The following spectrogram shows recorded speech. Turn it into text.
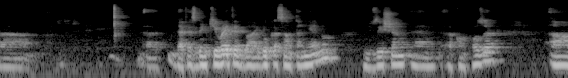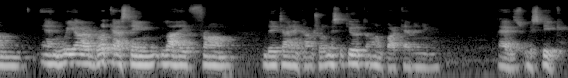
uh, uh, that has been curated by Luca Santaniello, musician and a composer. Um, and we are broadcasting live from the Italian Cultural Institute on Park Avenue as we speak.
